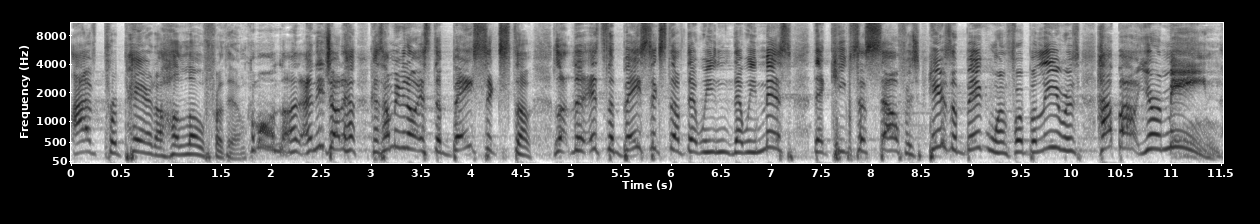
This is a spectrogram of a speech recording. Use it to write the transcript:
I've prepared a hello for them. Come on, I need y'all to help, because how many of you know it's the basic stuff? It's the basic stuff that we that we miss that keeps us selfish. Here's a big one for believers. How about you're mean?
